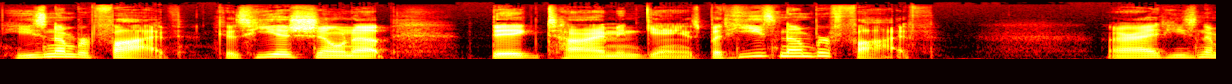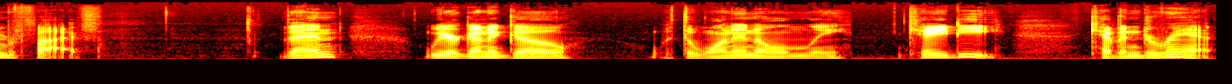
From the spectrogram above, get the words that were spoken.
He's number five because he has shown up big time in games, but he's number five. All right, he's number five. Then we are going to go with the one and only KD. Kevin Durant.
